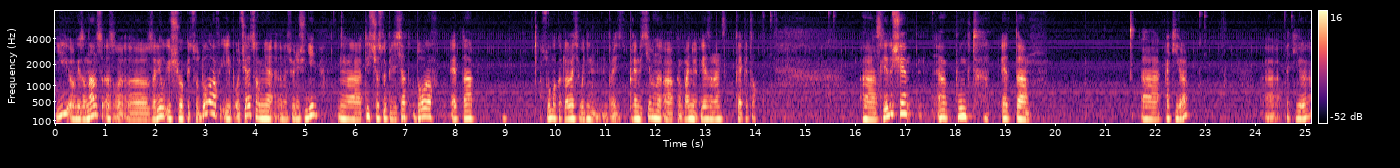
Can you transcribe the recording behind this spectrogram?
и в резонанс э, залил еще 500 долларов. И получается у меня на сегодняшний день 1150 э, долларов это сумма, которая сегодня проинвестирована э, в компанию Resonance Capital. Следующий пункт это Атира. Атира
